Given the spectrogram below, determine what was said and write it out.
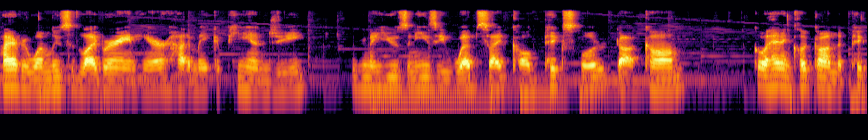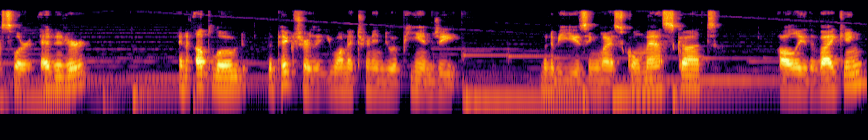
Hi everyone, Lucid Librarian here, how to make a PNG. We're going to use an easy website called pixlr.com. Go ahead and click on the Pixlr editor and upload the picture that you want to turn into a PNG. I'm going to be using my school mascot, Ollie the Viking.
